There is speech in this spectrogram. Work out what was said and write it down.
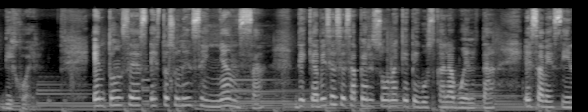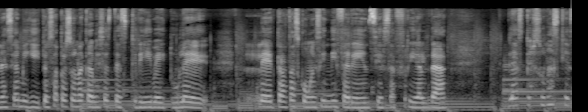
dijo él. Entonces, esto es una enseñanza de que a veces esa persona que te busca la vuelta, esa vecina, ese amiguito, esa persona que a veces te escribe y tú le, le tratas con esa indiferencia, esa frialdad, las personas que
